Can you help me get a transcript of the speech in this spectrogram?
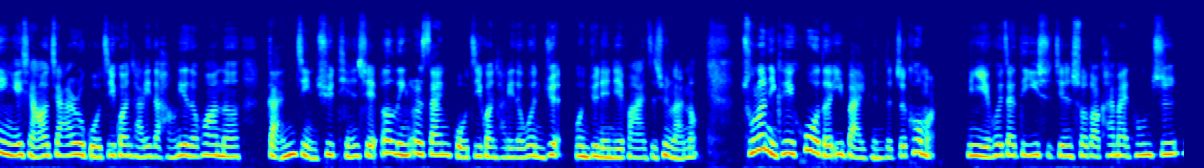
年也想要加入国际观察力的行列的话呢，赶紧去填写二零二三国际观察力的问卷，问卷链接放在资讯栏哦。除了你可以获得一百元的折扣码，你也会在第一时间收到开卖通知。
